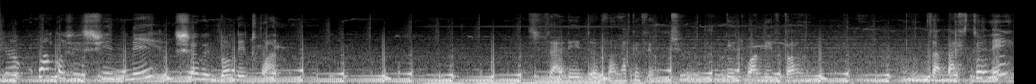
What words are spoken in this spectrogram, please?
Je crois que je suis née sur une bande étoile. Je suis allée devant la préfecture pour les droits des femmes. On nous a bastonné.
